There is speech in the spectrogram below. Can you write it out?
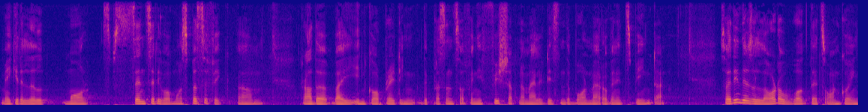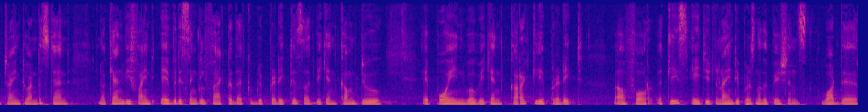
make it a little more sensitive or more specific, um, rather by incorporating the presence of any FISH abnormalities in the bone marrow when it's being done. So I think there's a lot of work that's ongoing trying to understand know, can we find every single factor that could be predictive so that we can come to a point where we can correctly predict uh, for at least 80 to 90 percent of the patients what their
